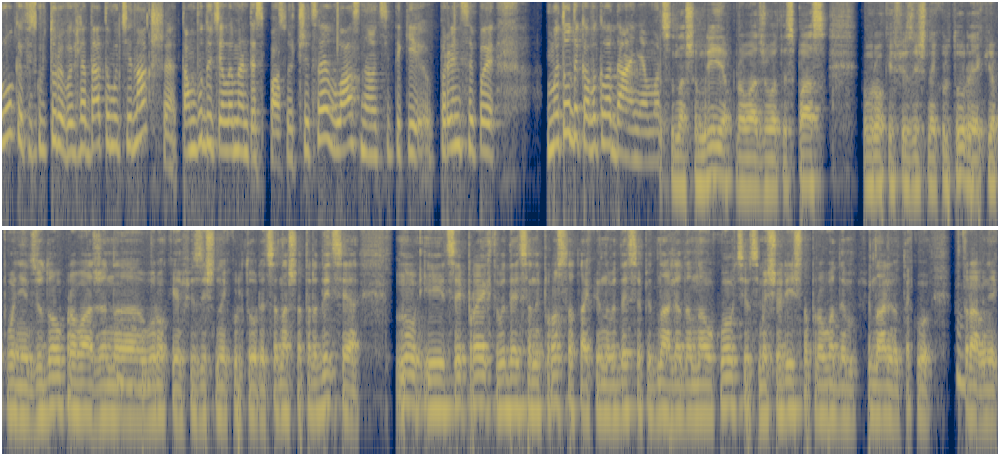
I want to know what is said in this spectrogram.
Уроки фізкультури виглядатимуть інакше. Там будуть елементи спасу. Чи це власне оці такі принципи, методика викладання? Це наша мрія впроваджувати спас уроки фізичної культури, як в Японії дзюдо впроваджено уроки фізичної культури. Це наша традиція. Ну і цей проект ведеться не просто так, він ведеться під наглядом науковців. Ми щорічно проводимо фінальну таку в травні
